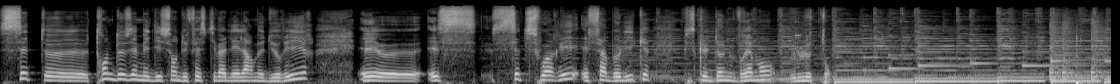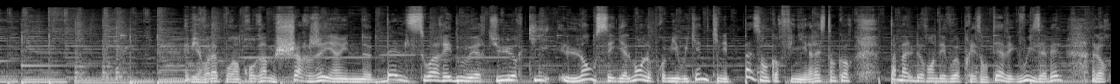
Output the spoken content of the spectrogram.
cette 32e euh, édition du Festival des larmes du rire. Et, euh, cette soirée est symbolique puisqu'elle donne vraiment le ton. Et eh bien voilà pour un programme chargé, hein, une belle soirée d'ouverture qui lance également le premier week-end qui n'est pas encore fini. Il reste encore pas mal de rendez-vous à présenter avec vous Isabelle. Alors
